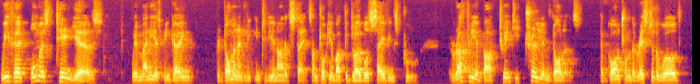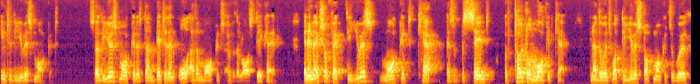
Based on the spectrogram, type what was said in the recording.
we've had almost 10 years where money has been going predominantly into the United States. I'm talking about the global savings pool. Roughly about $20 trillion have gone from the rest of the world into the US market. So the US market has done better than all other markets over the last decade. And in actual fact, the US market cap as a percent of total market cap, in other words, what the US stock markets are worth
